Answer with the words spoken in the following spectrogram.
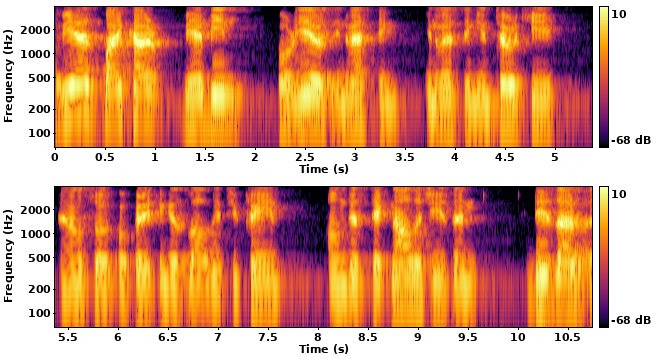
We as Baykar, we have been for years investing, investing in Turkey and also cooperating as well with Ukraine on these technologies. And these are uh,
